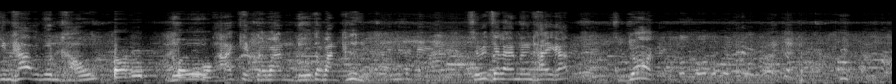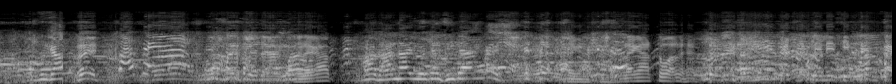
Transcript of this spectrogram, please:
กินข้าวกันบนเขาตอนนี้ตดูอนนี้ผมผาเก็บตะวันดูตะวันขึ้นสวิตเซอร์แลนด์เมืองไทยครับ สุดยอดข อบคุณครับ เฮ้ยฟ้าแฝดไม่เสียแดงไปมากเลยครับมาฐานไทยอยู่ใจสีแดงเว้ยรายงานรายงานตัวเลยเรียนในสิบใกล้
